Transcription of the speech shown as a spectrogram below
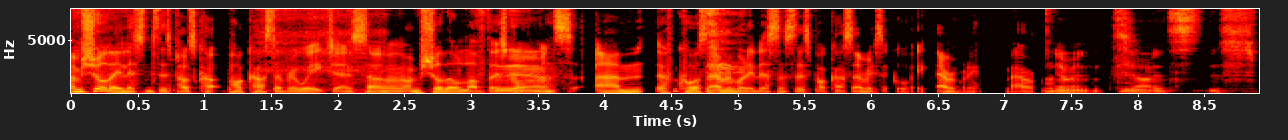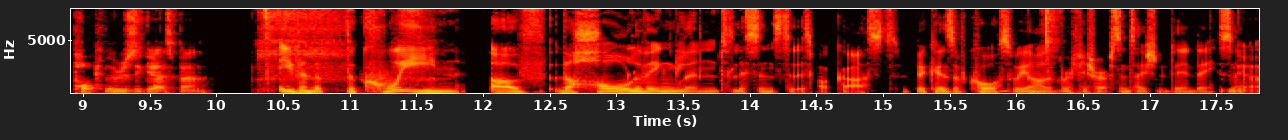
I'm sure they listen to this podcast every week, James. So I'm sure they'll love those Yeah. compliments. Um, of course, everybody listens to this podcast every single week. Everybody, Uh, I mean, you know, it's it's as popular as it gets, Ben. even the the Queen of the whole of England listens to this podcast because, of course, we are the British representation of D and D. So Yeah.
